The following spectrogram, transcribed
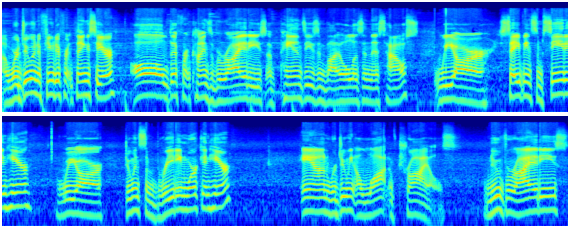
Uh, we're doing a few different things here, all different kinds of varieties of pansies and violas in this house. We are saving some seed in here. We are doing some breeding work in here. And we're doing a lot of trials. New varieties,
